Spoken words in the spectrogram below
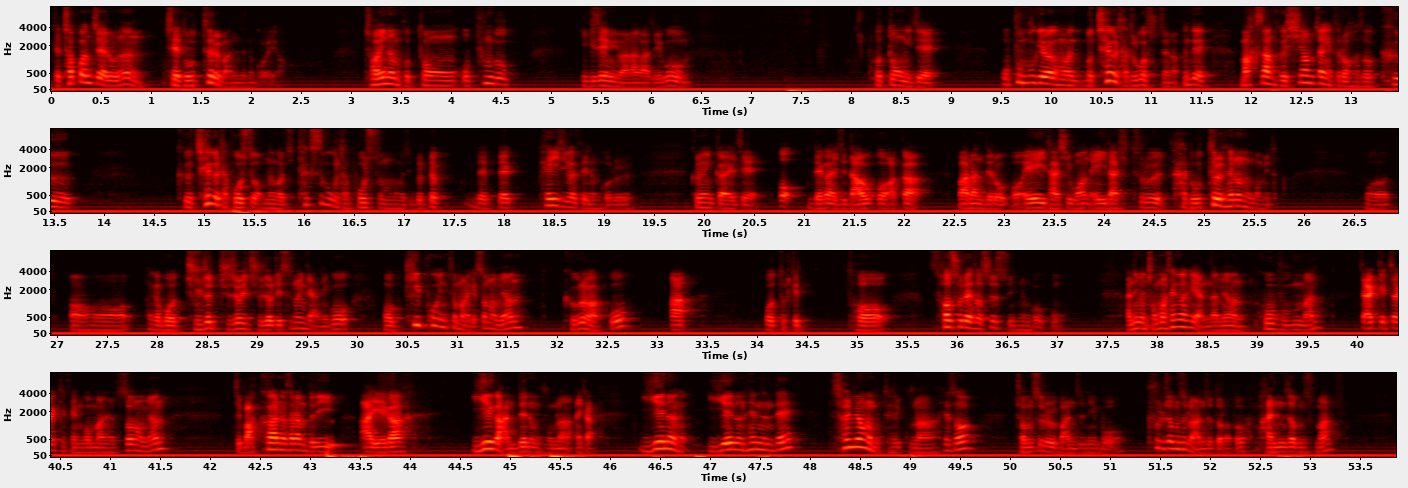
그러니까 첫 번째로는 제 노트를 만드는 거예요. 저희는 보통 오픈북 이기잼이 많아가지고 보통 이제 오픈북이라고 하면 뭐 책을 다 들고 왔잖아. 근데 막상 그 시험장에 들어가서 그, 그 책을 다 볼 수 없는 거지. 텍스북을 다 볼 수 없는 거지. 몇백, 몇백 페이지가 되는 거를. 그러니까 이제, 어, 내가 이제 나올 거, 아까 말한 대로 뭐 A-1, A-2를 다 노트를 해놓는 겁니다. 뭐, 어, 그러니까 뭐 주저, 주저리 주저리 쓰는 게 아니고 뭐 키 포인트만 이렇게 써놓으면 그걸 갖고 아, 뭐 이렇게 더 서술해서 쓸 수 있는 거고. 아니면 정말 생각이 안 나면 그 부분만 짧게 짧게 된 것만 써놓으면 이제 마크하는 사람들이 아 얘가 이해가 안 되는구나. 그러니까 이해는 이해는 했는데 설명을 못 했구나 해서 점수를 완전히 뭐 풀 점수를 안 주더라도 반 점수만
